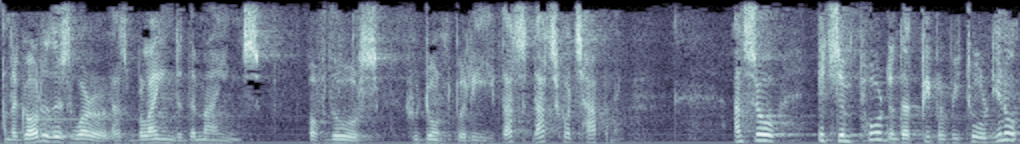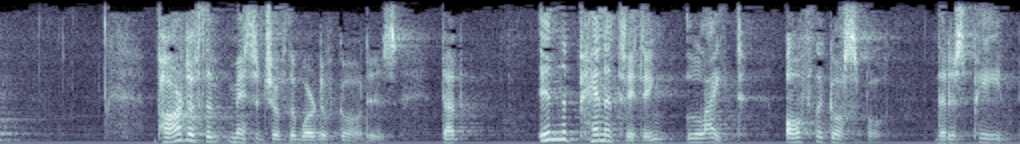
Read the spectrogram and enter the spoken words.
And the God of this world has blinded the minds of those who don't believe. That's that's what's happening. And so it's important that people be told, you know, part of the message of the Word of God is that in the penetrating light of the gospel, there is pain.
